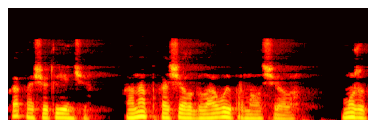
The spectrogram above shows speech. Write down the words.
Как насчет ленча?» Она покачала головой и промолчала. «Может,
